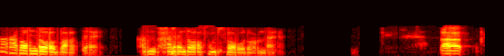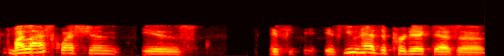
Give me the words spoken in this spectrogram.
I don't know about that. I'm, I don't know if I'm sold on that. Uh, my last question is if if you had to predict as a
